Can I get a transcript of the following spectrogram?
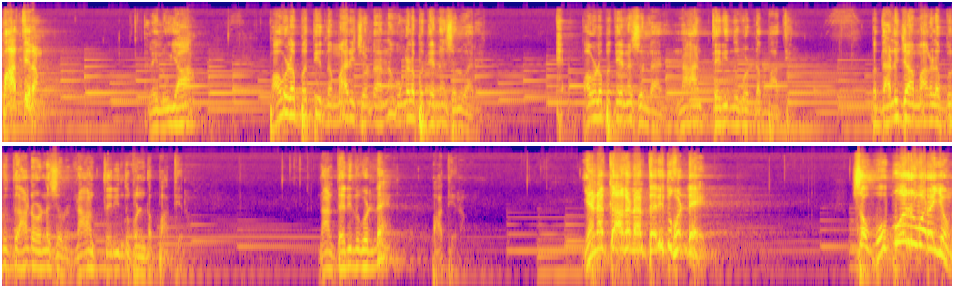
பாத்திரம். அல்லேலூயா பவுலை பத்தி இந்த மாதிரி சொல்றாருன்னா உங்களை பத்தி என்ன சொல்லுவாரு? பவுலை பத்தி என்ன சொல்றாரு? நான் தெரிந்து கொண்ட பாத்திரம். இப்ப தனுஜா மகளை குறித்து ஆண்டவர் என்ன சொல்ற நான் தெரிந்து கொண்ட பாத்திரம். நான் தெரிந்து கொண்ட பாத்திரம். எனக்காக நான் தெரிந்து கொண்டேன். So, ஒவ்வொருவரையும்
